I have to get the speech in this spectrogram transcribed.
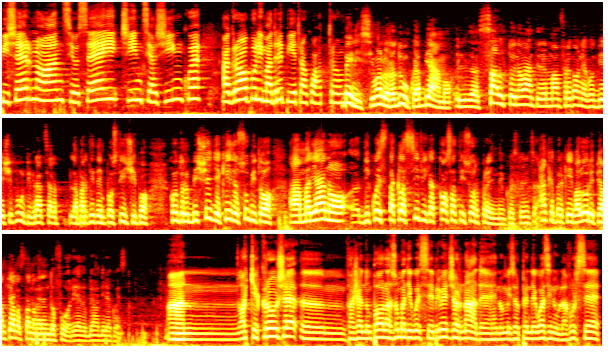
Picerno Anzio 6, Cinzia 5, Agropoli Madrepietra 4. Benissimo, allora dunque abbiamo il salto in avanti del Manfredonia con 10 punti grazie alla partita in posticipo contro il Bisceglie. Chiedo subito a Mariano eh, di questa classifica cosa ti sorprende in questo inizio, anche perché i valori pian piano stanno venendo fuori, eh, dobbiamo dire questo. Ma, um, occhio e croce, um, facendo un po' la somma di queste prime giornate, non mi sorprende quasi nulla. Forse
